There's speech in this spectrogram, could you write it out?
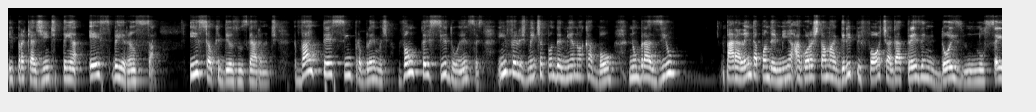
e para que a gente tenha esperança. Isso é o que Deus nos garante. Vai ter sim problemas, vão ter sim doenças. Infelizmente a pandemia não acabou. No Brasil, para além da pandemia, agora está uma gripe forte, H3N2, não sei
